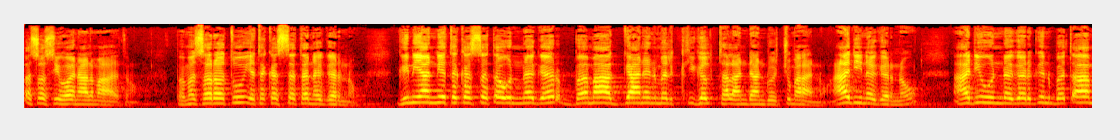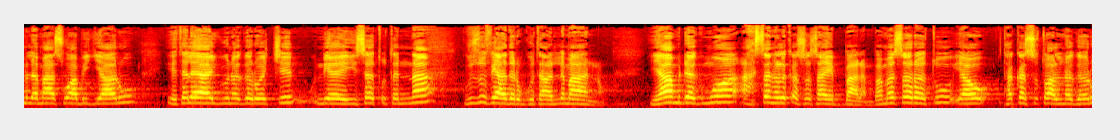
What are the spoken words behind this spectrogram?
ቀሶስ ይሆናል ማለት ነው በመሰረቱ የተከሰተ ነገር ነው። ግን ያን የተከሰተውን ነገር በማጋነን መልክ ይገልጡታል አንዳንዶቹ ማለት ነው። አዲ ነገር ነው። አዲውን ነገር ግን በጣም ለማስዋብ እያሉ የተለያዩ ነገሮችን ይሰጡትና ግዙፍ ያደርጉታል ማለት ነው። ያም ደግሞ አሕሰን አልቀሶስ አይባልም። በመሰረቱ ያው ተከስቷል ነገሩ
